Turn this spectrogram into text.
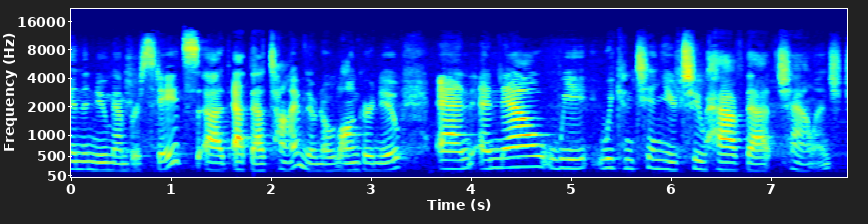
in the new member states uh, at that time. They're no longer new. And, and now we, we continue to have that challenge.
